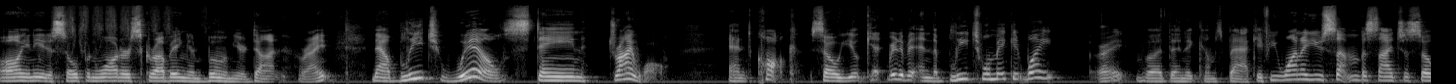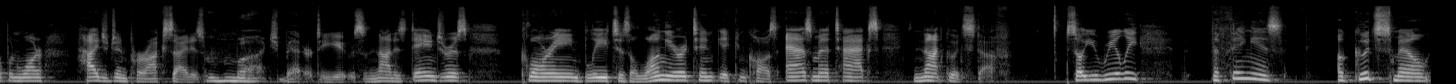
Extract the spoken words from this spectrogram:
All you need is soap and water, scrubbing, and boom, you're done, right? Now, bleach will stain drywall and caulk. So you'll get rid of it, and the bleach will make it white, right? But then it comes back. If you want to use something besides just soap and water, hydrogen peroxide is much better to use and not as dangerous. Chlorine, bleach is a lung irritant. It can cause asthma attacks. Not good stuff. So you really, the thing is, a good smell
